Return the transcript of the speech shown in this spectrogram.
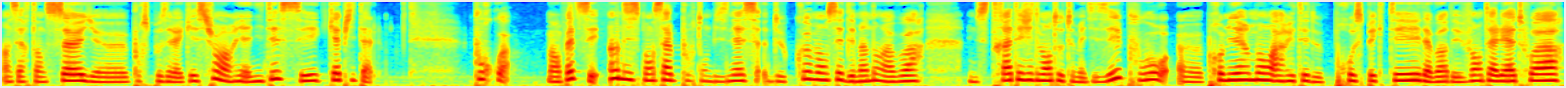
un certain seuil euh, pour se poser la question. En réalité, c'est capital. Pourquoi? Bah, en fait, c'est indispensable pour ton business de commencer dès maintenant à avoir une stratégie de vente automatisée pour, euh, premièrement, arrêter de prospecter, d'avoir des ventes aléatoires,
